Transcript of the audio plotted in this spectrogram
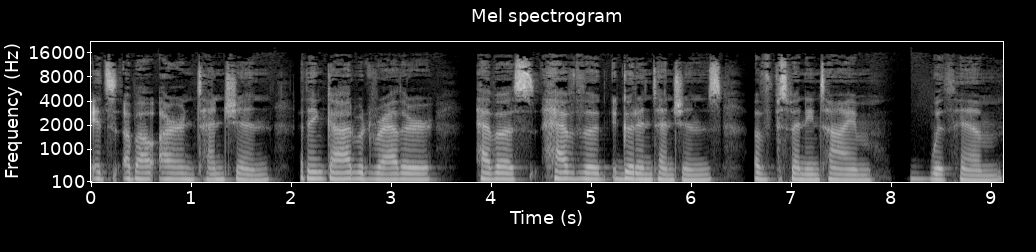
it's about our intention. I think God would rather have us have the good intentions of spending time with Him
